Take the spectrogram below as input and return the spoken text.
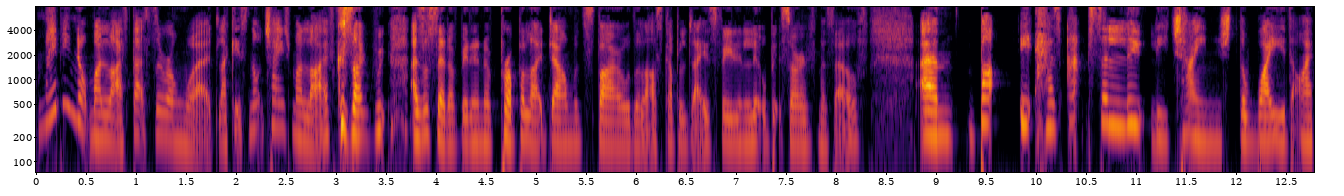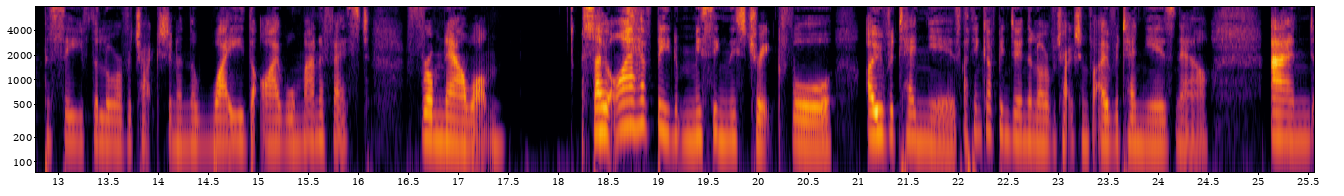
maybe not my life. That's the wrong word. Like it's not changed my life because like, as I said, I've been in a proper like downward spiral the last couple of days, feeling a little bit sorry for myself. Um, but it has absolutely changed the way that I perceive the law of attraction and the way that I will manifest from now on. So I have been missing this trick for over 10 years. I think I've been doing the law of attraction for over 10 years now. And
